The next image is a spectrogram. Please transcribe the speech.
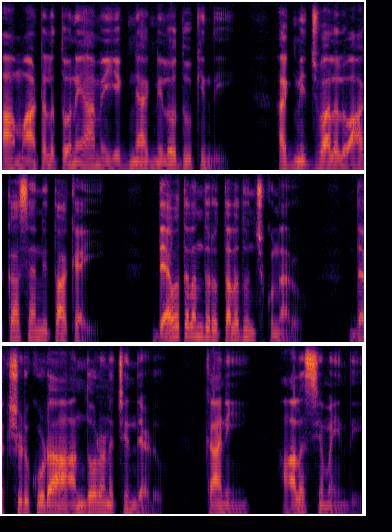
ఆ మాటలతోనే ఆమె యజ్ఞాగ్నిలో దూకింది. అగ్నిజ్వాలలు ఆకాశాన్ని తాకాయి. దేవతలందరూ తలదుంచుకున్నారు. దక్షుడు కూడా ఆందోళన చెందాడు. కాని ఆలస్యమైంది.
